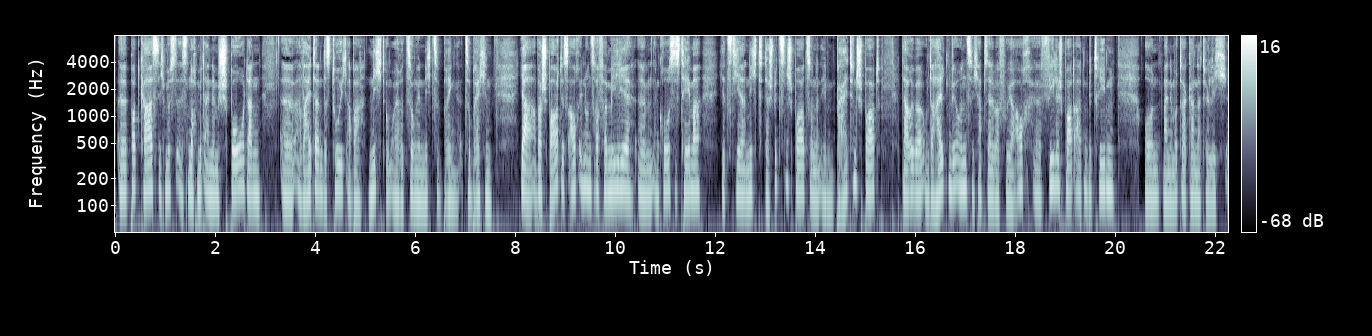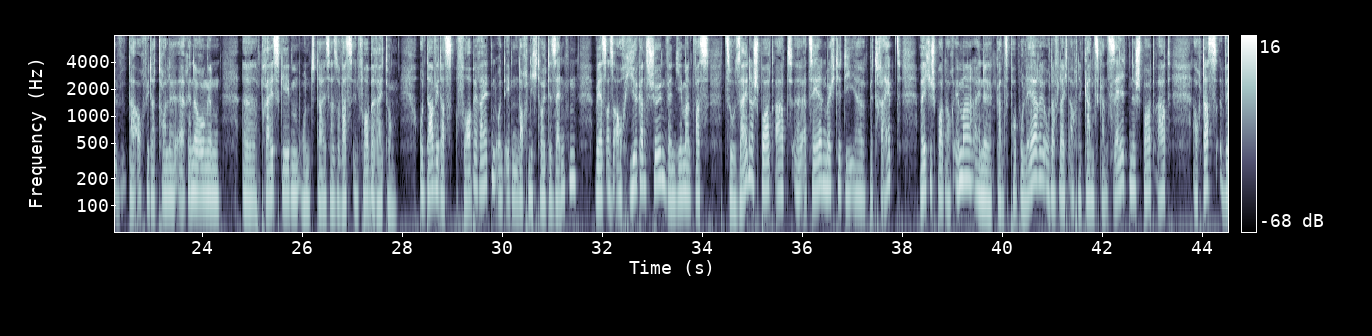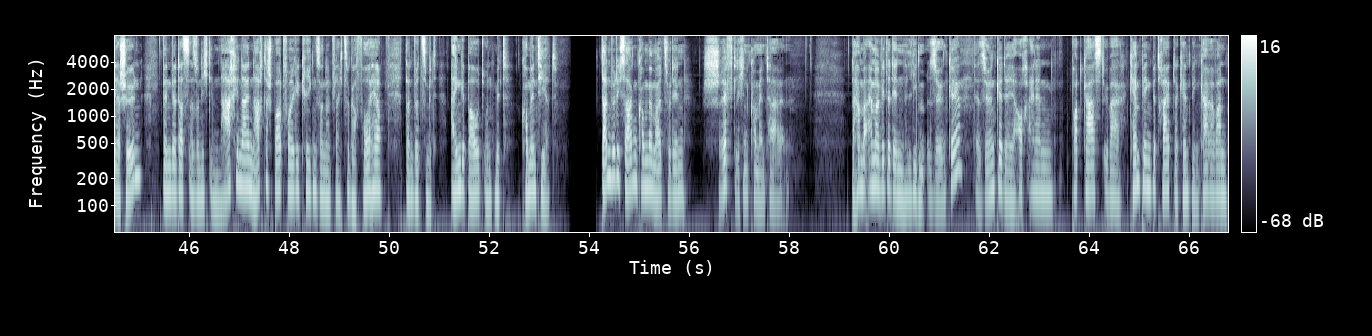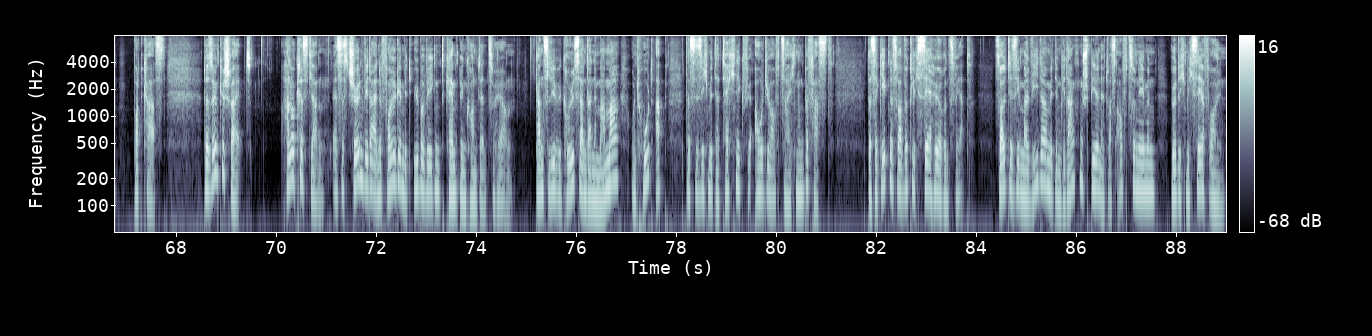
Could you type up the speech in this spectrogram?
äh, Podcast. Ich müsste es noch mit einem Spo dann äh, erweitern. Das tue ich aber nicht, um eure Zungen nicht zu, bringen, zu brechen. Ja, aber Sport ist auch in unserer Familie ähm, ein großes Thema. Jetzt hier nicht der Spitzensport, sondern eben Breitensport. Darüber unterhalten wir uns. Ich habe selber früher auch äh, viele Sportarten betrieben und meine Mutter kann natürlich äh, da auch wieder tolle Erinnerungen äh, preisgeben und da ist also was in Vorbereitung. Und da wir das vorbereiten und eben noch nicht heute senden, wäre es also auch hier ganz schön, wenn jemand was zu seiner Sportart äh, erzählen möchte, die er betreibt, welche Sport auch immer, eine ganz populäre oder vielleicht auch eine ganz, ganz seltene Sportart. Auch das wäre schön, wenn wir das also nicht im Nachhinein nach der Sportfolge kriegen, sondern vielleicht sogar vorher, dann wird es mit eingebaut und mit kommentiert. Dann würde ich sagen, kommen wir mal zu den schriftlichen Kommentaren. Da haben wir einmal wieder den lieben Sönke. Der Sönke, der ja auch einen Podcast über Camping betreibt, der Camping Caravan Podcast. Der Sönke schreibt, Hallo Christian, es ist schön, wieder eine Folge mit überwiegend Camping-Content zu hören. Ganz liebe Grüße an deine Mama und Hut ab, dass sie sich mit der Technik für Audioaufzeichnung befasst. Das Ergebnis war wirklich sehr hörenswert. Sollte sie mal wieder mit dem Gedanken spielen, etwas aufzunehmen, würde ich mich sehr freuen.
